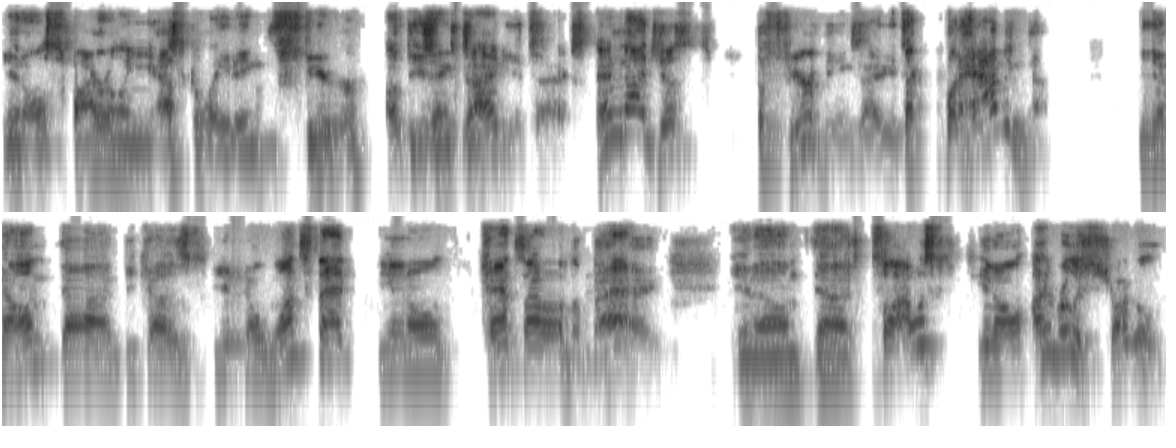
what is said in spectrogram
you know, spiraling, escalating fear of these anxiety attacks, and not just the fear of the anxiety attack, but having them you know, uh, because you know once that you know cat's out of the bag, you know. Uh, so I was, you know, I really struggled,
